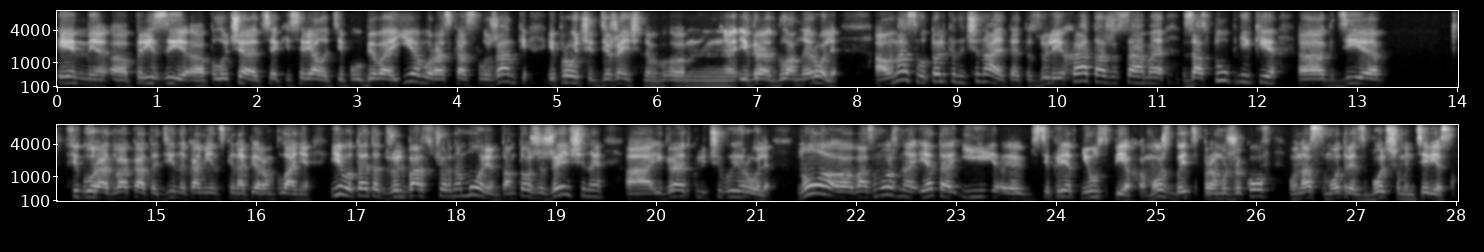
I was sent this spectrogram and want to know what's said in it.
Эмми э, призы э, получают всякие сериалы типа «Убивая Еву», «Рассказ служанки» и прочие, где женщины э, играют главные роли. А у нас вот только начинает это Зулейха та же самая, Заступники, э, где фигура адвоката Дина Камински на первом плане, и вот этот Джульбар с Черным морем, там тоже женщины а, играют ключевые роли. Но, а, возможно, это и э, секрет неуспеха. Может быть, про мужиков у нас смотрят с большим интересом.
